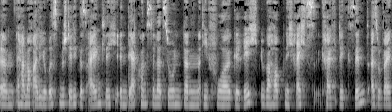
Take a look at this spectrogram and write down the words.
ähm, haben auch alle Juristen bestätigt, dass eigentlich in der Konstellation dann die vor Gericht überhaupt nicht rechtskräftig sind. Also weil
